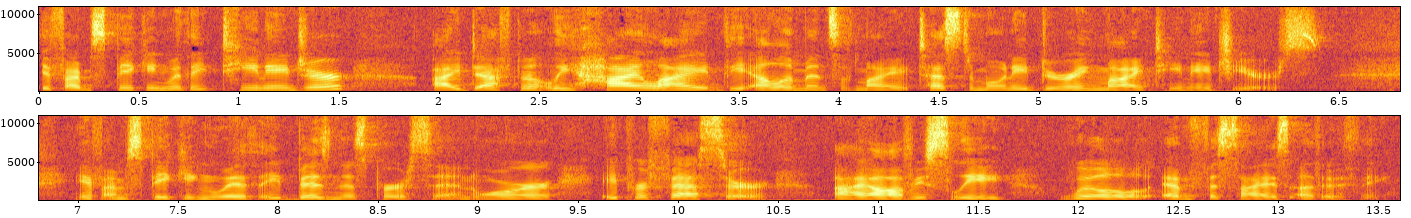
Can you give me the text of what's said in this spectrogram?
if I'm speaking with a teenager, I definitely highlight the elements of my testimony during my teenage years. If I'm speaking with a business person or a professor, I obviously will emphasize other things.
